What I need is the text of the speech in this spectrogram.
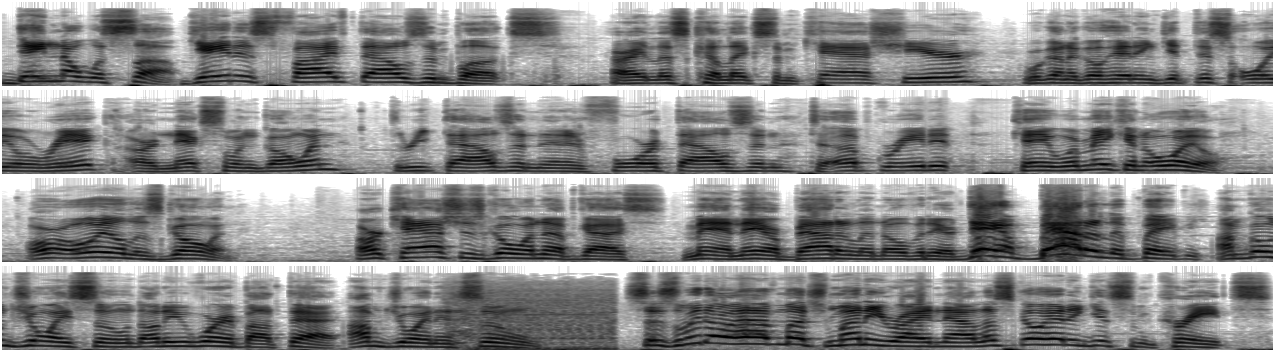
They know what's up. Gate is 5,000 bucks. All right, let's collect some cash here. We're gonna go ahead and get this oil rig, our next one going. 3,000 and then 4,000 to upgrade it. Okay, we're making oil. Our oil is going. Our cash is going up, guys. Man, they are battling over there. They are battling, baby. I'm going to join soon. Don't even worry about that. I'm joining soon. Since we don't have much money right now, let's go ahead and get some crates.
